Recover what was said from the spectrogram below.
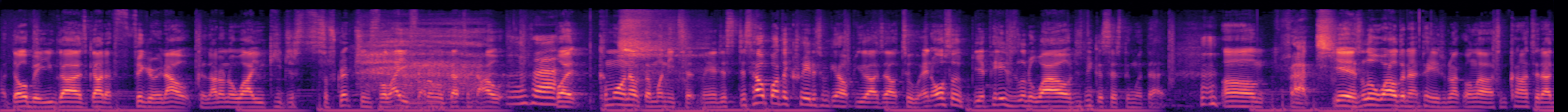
Adobe, you guys gotta figure it out because I don't know why you keep just subscriptions for life. I don't know what that's about. Okay. But come on out with the money tip, man. Just just help out the creators. We can help you guys out too. And also your page is a little wild. Just be consistent with that. Um, Facts. yeah, it's a little wild on that page. I'm not gonna lie. Some content I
